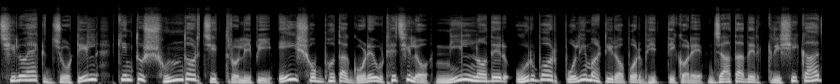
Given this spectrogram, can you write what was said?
ছিল এক জটিল কিন্তু সুন্দর চিত্রলিপি। এই সভ্যতা গড়ে উঠেছিল নীল নদের উর্বর পলিমাটির ওপর ভিত্তি করে, যা তাদের কৃষিকাজ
